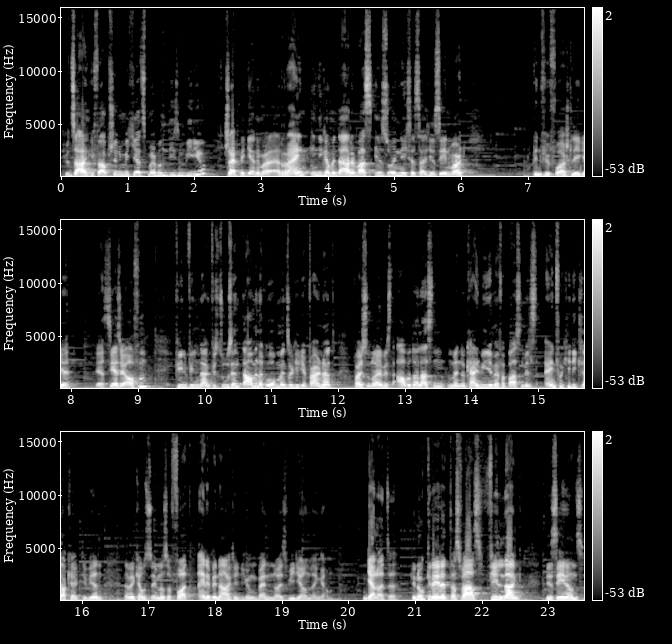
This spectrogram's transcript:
ich würde sagen, ich verabschiede mich jetzt mal von diesem Video. Schreibt mir gerne mal rein in die Kommentare, was ihr so in nächster Zeit hier sehen wollt. Bin für Vorschläge sehr, sehr offen. Vielen, vielen Dank fürs Zusehen. Daumen nach oben, wenn es euch gefallen hat. Falls du neu bist, Abo da lassen. Und wenn du kein Video mehr verpassen willst, einfach hier die Glocke aktivieren. Dann bekommst du immer sofort eine Benachrichtigung, wenn ein neues Video online kommt. Ja, Leute, genug geredet, das war's. Vielen Dank. Wir sehen uns.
